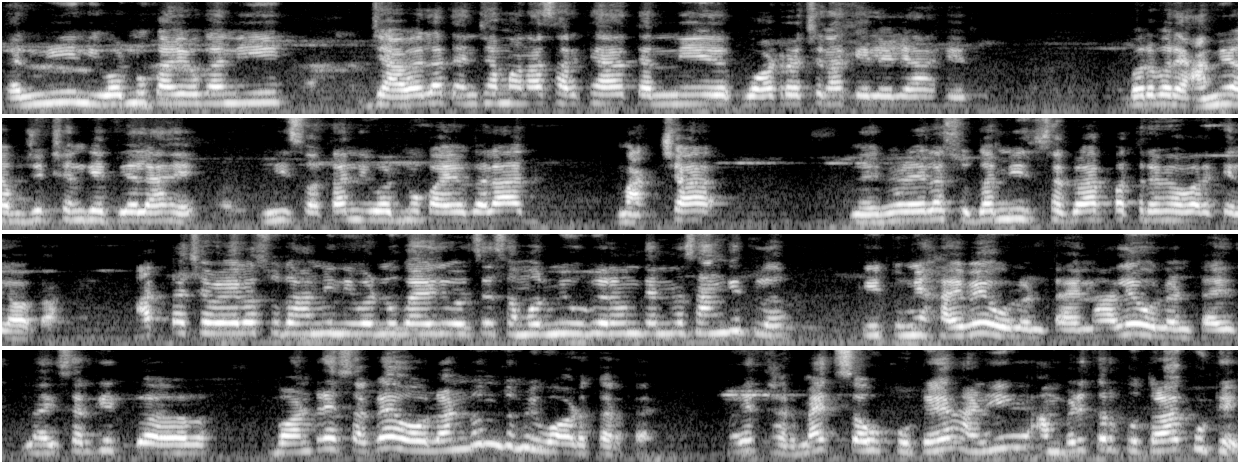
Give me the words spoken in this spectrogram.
त्यांनी निवडणूक आयोगाने ज्यावेळेला त्यांच्या मनासारख्या त्यांनी वॉर्ड रचना केलेल्या आहेत बरोबर आहे आम्ही ऑब्जेक्शन घेतलेलं आहे. मी स्वतः निवडणूक आयोगाला मागच्या वेळेला सुद्धा मी सगळा पत्रव्यवहार केला होता. आत्ताच्या वेळेला सुद्धा आम्ही निवडणूक आयोगाच्या समोर मी उभे राहून त्यांना सांगितलं की तुम्ही हायवे ओलांडताय नाले ओलांडताय नैसर्गिक बाँड्रे सगळ्या ओलांडून तुम्ही वॉर्ड करताय. म्हणजे थर्मॅक चौक कुठे आणि आंबेडकर पुतळा कुठे?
